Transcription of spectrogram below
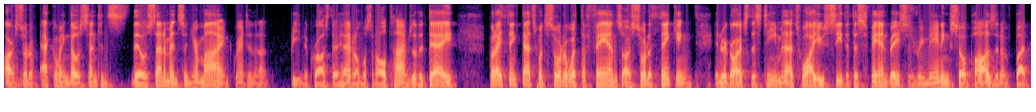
are sort of echoing those sentence those sentiments in your mind. Granted, they're not beaten across their head almost at all times of the day. But I think that's what sort of what the fans are sort of thinking in regards to this team, and that's why you see that this fan base is remaining so positive. But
